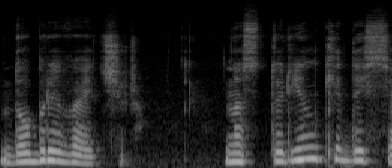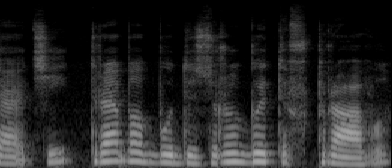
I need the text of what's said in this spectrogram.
Добрий вечір. На сторінці 10 треба буде зробити вправу.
